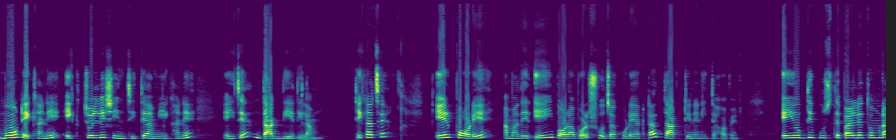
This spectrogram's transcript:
মোট এখানে একচল্লিশ ইঞ্চিতে আমি এখানে এই যে দাগ দিয়ে দিলাম, ঠিক আছে? এরপরে আমাদের এই বরাবর সোজা করে একটা দাগ টেনে নিতে হবে। এই অবধি বুঝতে পারলে তোমরা,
